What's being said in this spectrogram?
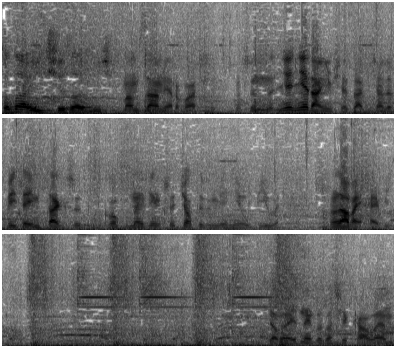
To daj ich się zabić. Mam zamiar właśnie. Znaczy, no, nie, nie da im się zabić, ale wyjdę im tak, że tylko największe cioty by mnie nie ubiły. No dawaj, Heavy. Dobra, jednego zasiekałem.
